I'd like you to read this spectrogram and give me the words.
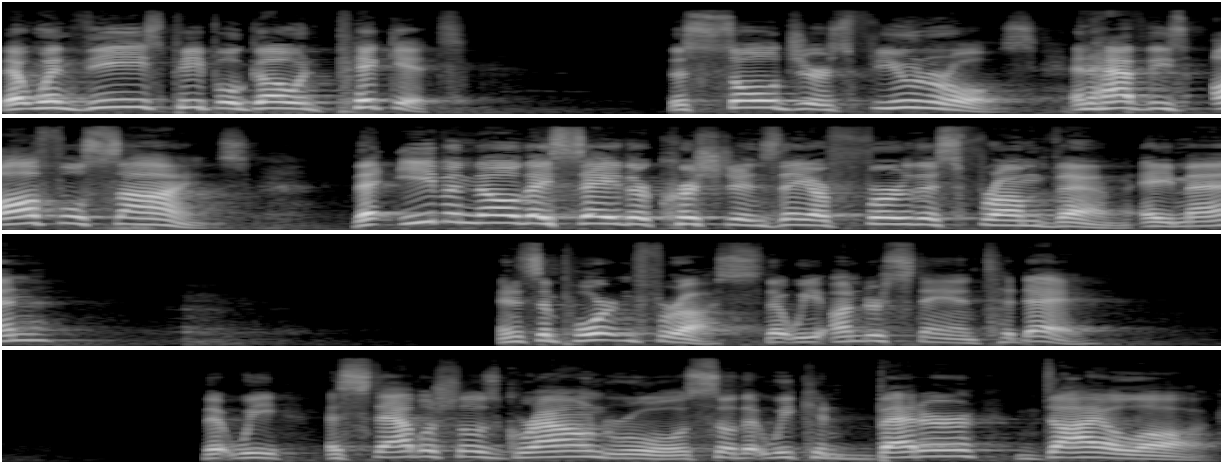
That when these people go and picket the soldiers' funerals and have these awful signs, that even though they say they're Christians, they are furthest from them. Amen? And it's important for us that we understand today that we establish those ground rules so that we can better dialogue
